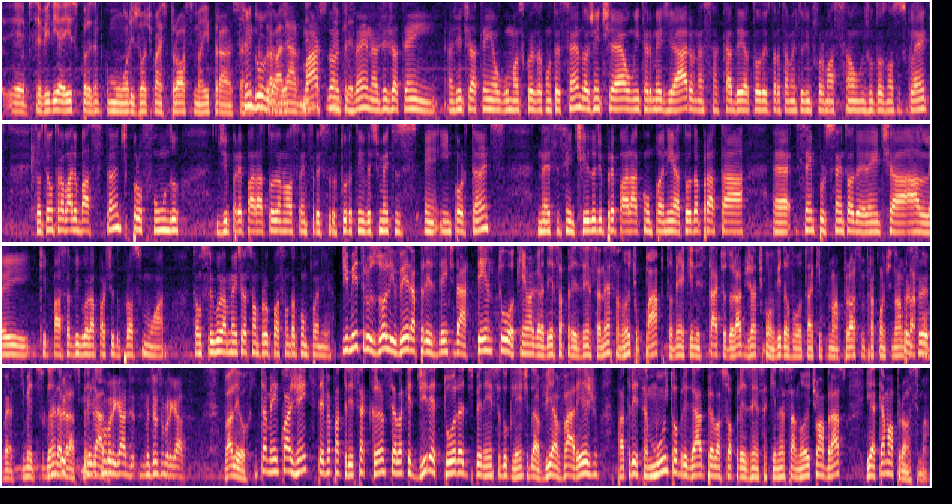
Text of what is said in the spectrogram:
é, você viria isso, por exemplo, como um horizonte mais próximo aí para trabalhar? Março do ano que vem, né, a gente já tem a gente já tem algumas coisas acontecendo. A gente é um intermediário nessa cadeia toda de tratamento de informação junto aos nossos clientes. Então tem um trabalho bastante profundo de preparar toda a nossa infraestrutura, tem investimentos importantes nesse sentido de preparar a companhia toda para estar é, 100% aderente à, à lei que passa a vigorar a partir do próximo ano. Então, seguramente essa é uma preocupação da companhia. Dimitrios Oliveira, presidente da Atento, a quem eu agradeço a presença nessa noite, o papo também aqui no Estádio Dourado. Já te convido a voltar aqui para uma próxima para continuarmos Perfeito. a conversa. Dimitrios, um grande abraço. Obrigado. Obrigado. Dimitrios, obrigado. Valeu. E também com a gente esteve a Patrícia Câncer, ela que é diretora de experiência do cliente da Via Varejo. Patrícia, muito obrigado pela sua presença aqui nessa noite. Um abraço e até uma próxima.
